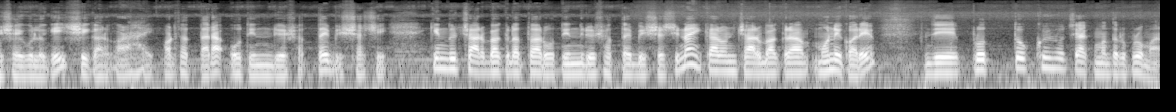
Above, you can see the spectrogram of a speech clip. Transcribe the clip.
বিষয়গুলোকেই স্বীকার করা হয়। অর্থাৎ তারা অতীন্দ্রিয় সত্তায় বিশ্বাসী। কিন্তু চারবাকরা তো আর অতীন্দ্রিয় সত্তায় বিশ্বাসী নয়, কারণ চারবাকরা মনে করে যে প্রত্যক্ষই হচ্ছে একমাত্র প্রমাণ।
